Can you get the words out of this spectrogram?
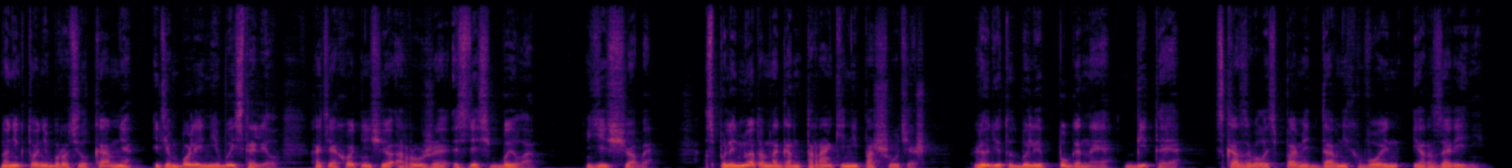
Но никто не бросил камня и тем более не выстрелил, хотя охотничье оружие здесь было. Еще бы. С пулеметом на гантраке не пошутишь. Люди тут были пуганные, битые. Сказывалась память давних войн и разорений.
